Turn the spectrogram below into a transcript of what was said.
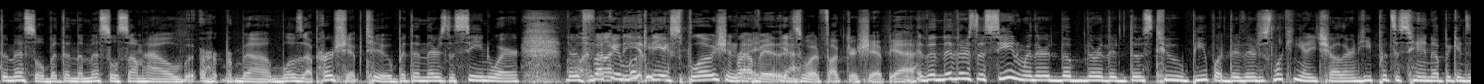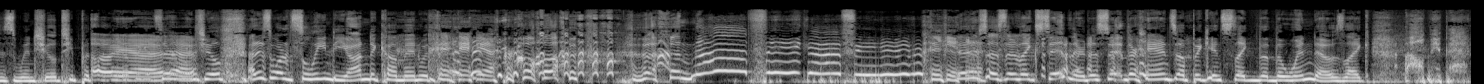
the missile, but then the missile somehow uh, blows up her ship too. But then there's the scene where they're Oh, fucking the, looking. the explosion Right, of it yeah. what fucked her ship. Yeah. And then, then there's the scene where they're, the, they're, they're those two people they're, they're just looking at each other, and he puts his hand up against his windshield. She puts Oh, her hand yeah, up against her yeah. windshield. I just wanted Celine Dion to come in with nothing I fear. And it says they're like sitting there, just sitting, their hands up against like the, the windows, like I'll be back.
